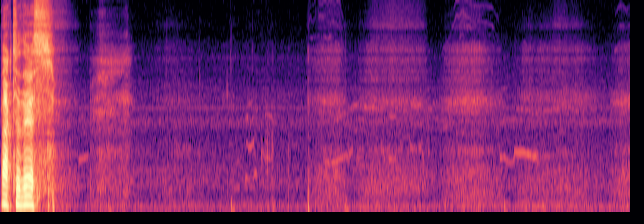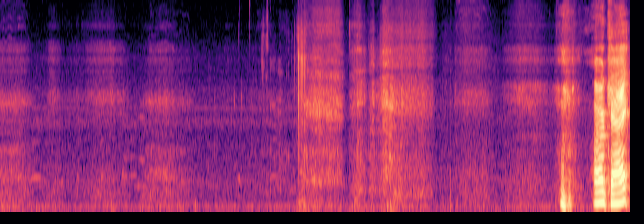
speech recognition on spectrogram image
Back to this. okay.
